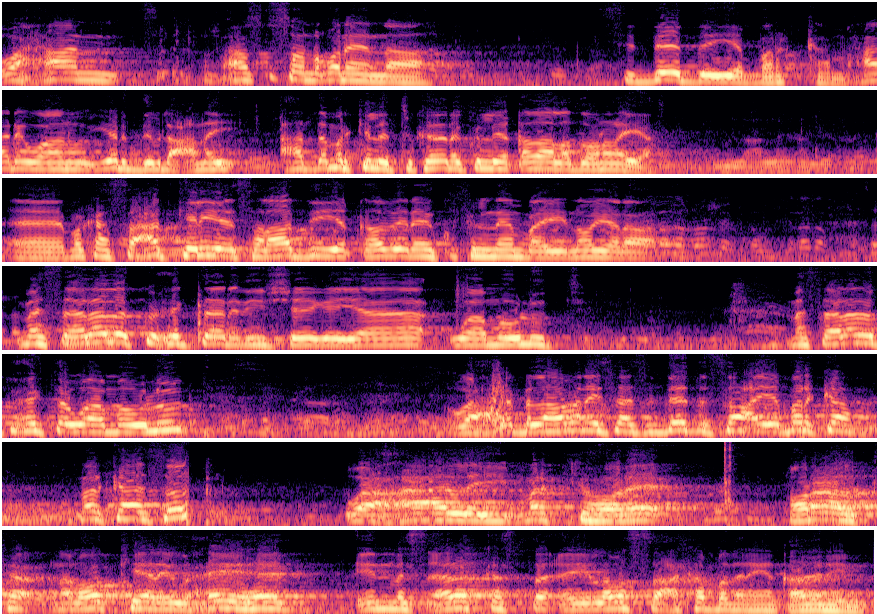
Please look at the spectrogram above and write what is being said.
Waxaan waxaan isku soo noqonaynaa sideedda iyo barka maxaa dhe waanu yar dibdhacnay hadda markii la tukadana kulley qadaa la doonanaya. Markaa saacad keliya salaaddii iyo qadadii inayn ku filnayn baa inoo yaraa. Masalada ku xigtaan idin sheegayaa waa mawluud. Masalada ku xigta waa mawluud waxay bilaabanaysaa siddeedda saac iyo barka. Markaasoo waxaa lay markii hore qoraalka naloo keenay waxay ahayd in mas'alo kasta ay laba saac ka badan ayn qaadanayn.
